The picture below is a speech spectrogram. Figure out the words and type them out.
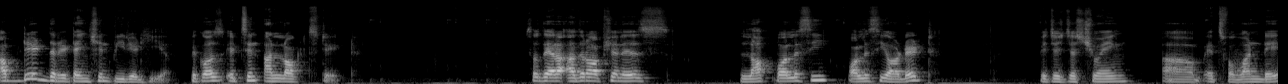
update the retention period here because it's in unlocked state. So there are other option is lock policy, policy audit. which is just showing um, it's for one day.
